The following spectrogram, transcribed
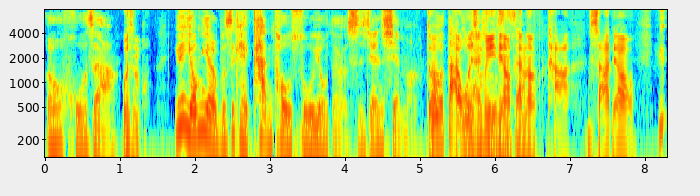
而活着啊！为什么？因为尤米尔不是可以看透所有的时间线吗？对啊，他为什么一定要看到他杀掉？因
